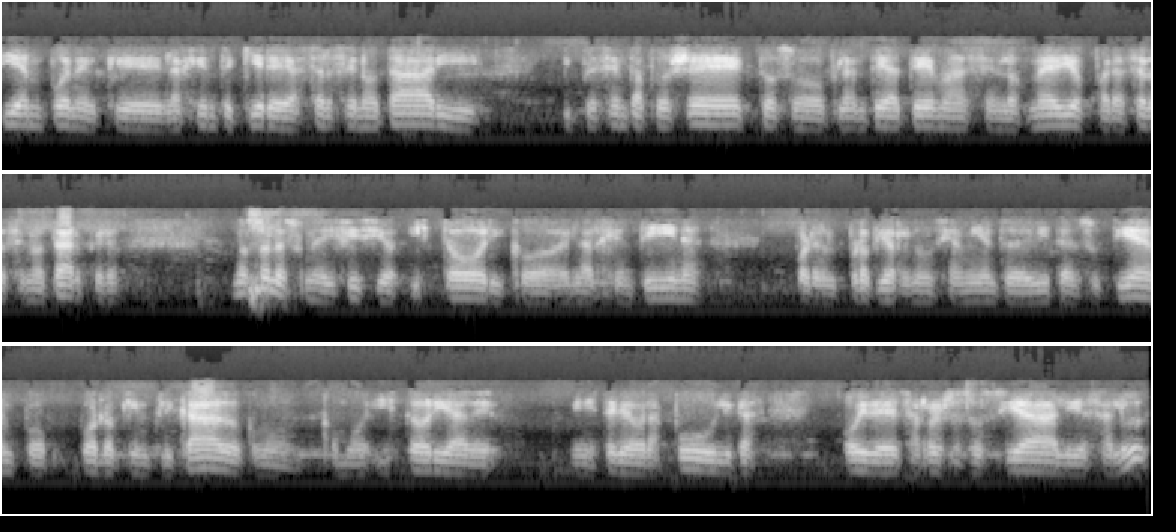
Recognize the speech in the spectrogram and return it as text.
tiempo en el que la gente quiere hacerse notar y, y presenta proyectos o plantea temas en los medios para hacerse notar, pero no solo es un edificio histórico en la Argentina, por el propio renunciamiento de Vita en su tiempo, por lo que implicado como, como historia del Ministerio de Obras Públicas, hoy de Desarrollo Social y de Salud,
